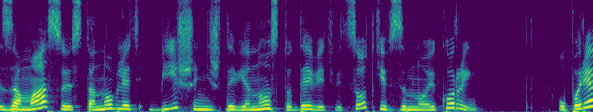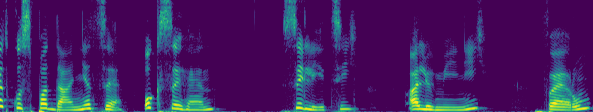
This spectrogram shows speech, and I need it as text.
за масою становлять більше, ніж 99% земної кори. У порядку спадання це оксиген, силіцій, алюміній, ферум,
